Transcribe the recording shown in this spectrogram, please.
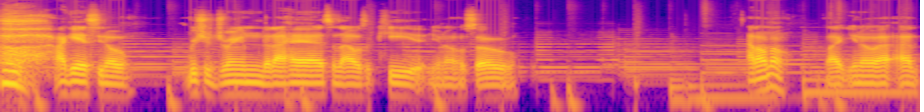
I guess, you know, reach a dream that I had since I was a kid, you know, so I don't know. Like, you know, I, I,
